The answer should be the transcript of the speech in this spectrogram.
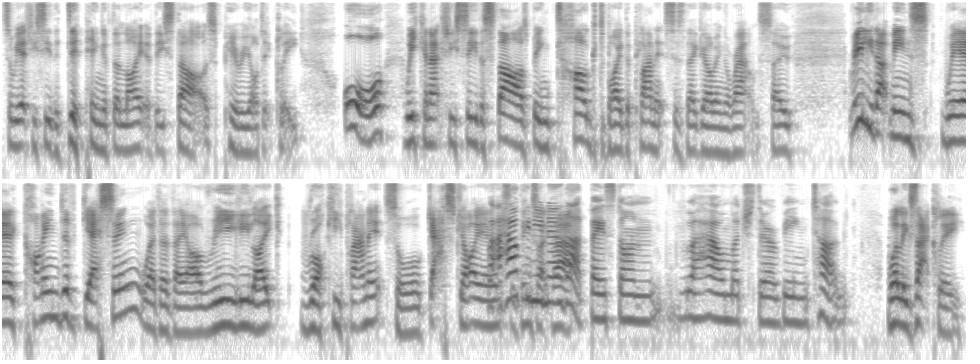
so we actually see the dipping of the light of these stars periodically, or we can actually see the stars being tugged by the planets as they're going around. So really that means we're kind of guessing whether they are really like rocky planets or gas giants. But how can you like know that. that based on how much they're being tugged? Well, exactly.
